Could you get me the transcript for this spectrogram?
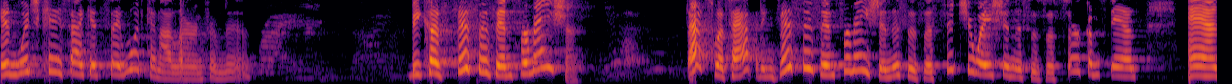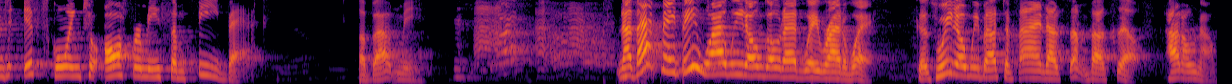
In which case I could say, What can I learn from this? because this is information. That's what's happening. This is information. This is a situation, this is a circumstance, and it's going to offer me some feedback about me. Now, that may be why we don't go that way right away, because we know we're about to find out something about self. I don't know.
